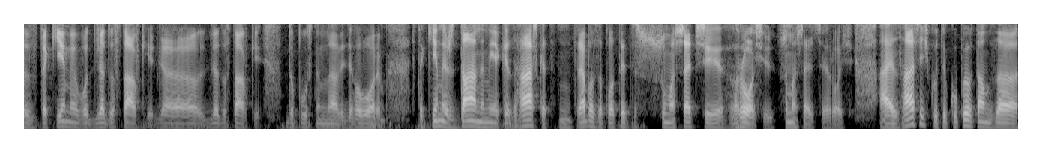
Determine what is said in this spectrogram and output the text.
з такими от для доставки, для, для доставки, допустимо, навіть говоримо, з такими ж даними, як СГшка, це треба заплатити сумасшедші гроші. Сумасшедші гроші. А СГшечку ти купив там за uh,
